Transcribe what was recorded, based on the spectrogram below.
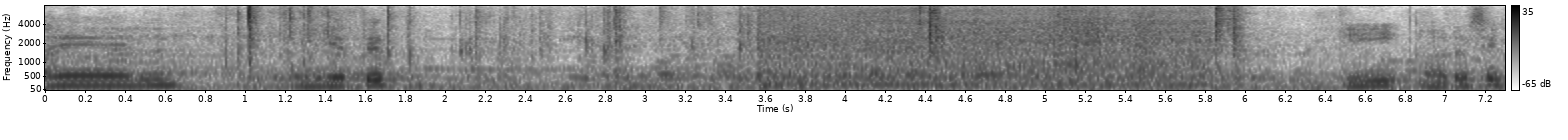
el billete. Y ahora sí.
